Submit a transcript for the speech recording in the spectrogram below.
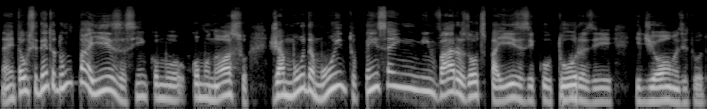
Né? Então, se dentro de um país assim como, como o nosso já muda muito, pensa em, em vários outros países e culturas e idiomas e tudo.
